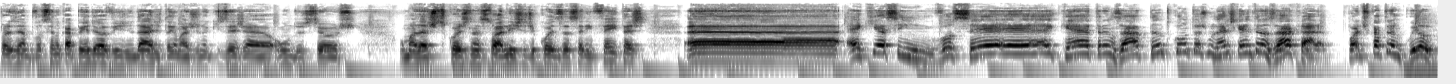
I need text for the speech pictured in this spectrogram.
Por exemplo, você nunca perdeu a virgindade, então imagino que seja um dos seus uma das coisas na sua lista de coisas a serem feitas, uh, é que assim, você quer transar tanto quanto as mulheres querem transar, cara. Pode ficar tranquilo.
